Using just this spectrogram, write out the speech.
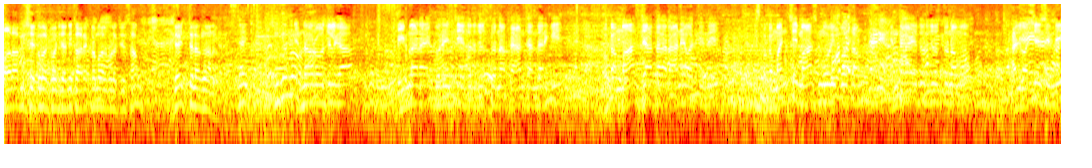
పాలాభిషేకం అటువంటి అన్ని కార్యక్రమాలు కూడా చేశాం. జై తెలంగాణ. ఎన్నో రోజులుగా భీమ్లా నాయక్ గురించి ఎదురు చూస్తున్న ఫ్యాన్స్ అందరికీ ఒక మాస్ జాతర రానే వచ్చింది. ఒక మంచి మాస్ మూవీ కోసం ఎంతగా ఎదురు చూస్తున్నామో అది వచ్చేసింది.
